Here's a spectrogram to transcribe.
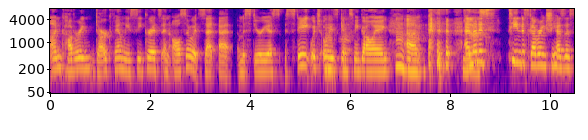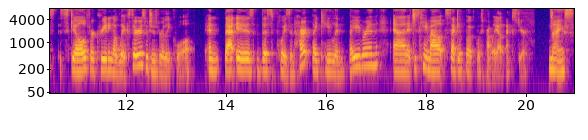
uncovering dark family secrets and also it's set at a mysterious estate which always mm-hmm. gets me going mm-hmm. um, and yes. then it's teen discovering she has this skill for creating elixirs which is really cool and that is this poison heart by Kalynn Bayron, and it just came out second book was probably out next year nice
